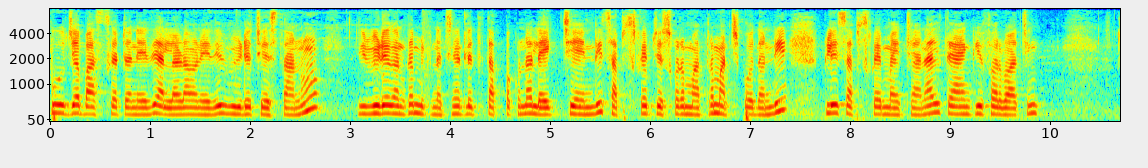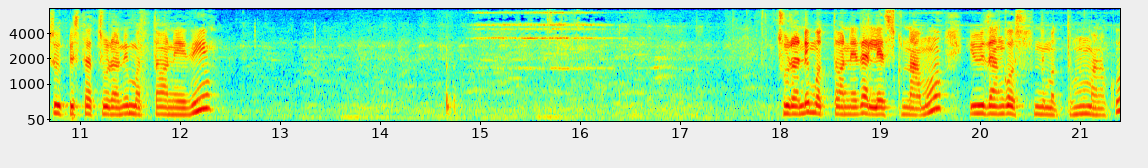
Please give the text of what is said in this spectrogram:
పూజ బాస్కెట్ అనేది అల్లడం అనేది వీడియో చేస్తాను. ఈ వీడియో కనుక మీకు నచ్చినట్లయితే తప్పకుండా లైక్ చేయండి సబ్స్క్రైబ్ చేసుకోవడం మాత్రం మర్చిపోదండి. Please subscribe my channel. Thank for watching. చూపిస్తా చూడండి మొత్తం అనేది. చూడండి మొత్తం అనేది అల్లేసుకున్నాము. ఈ విధంగా వస్తుంది మొత్తము మనకు.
